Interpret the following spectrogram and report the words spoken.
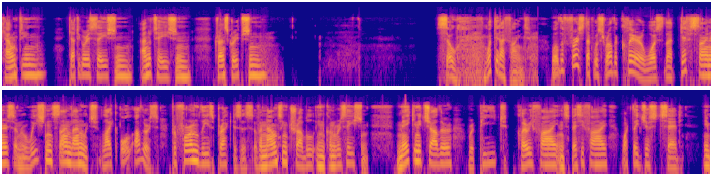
counting, categorization, annotation, transcription, So, what did I find? Well, the first that was rather clear was that deaf signers of Norwegian Sign Language, like all others, perform these practices of announcing trouble in conversation, making each other repeat, clarify, and specify what they just said in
